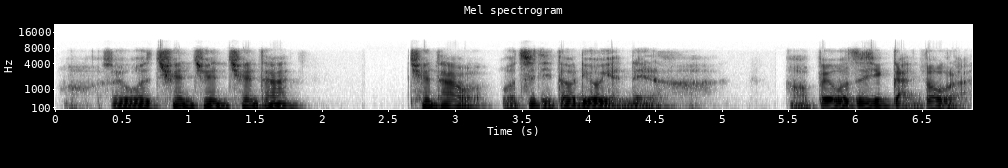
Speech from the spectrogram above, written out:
啊，所以我劝劝劝他，劝他，我自己都流眼泪了啊，啊，被我自己感动了。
